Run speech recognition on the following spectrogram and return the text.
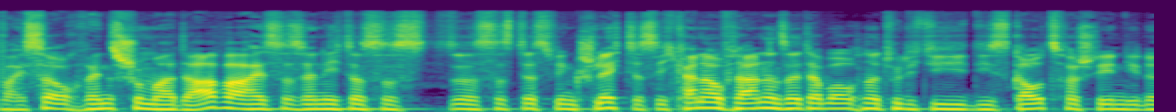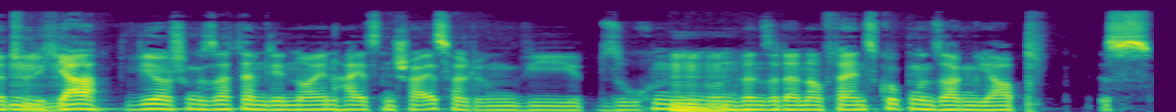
Weißt du, auch wenn es schon mal da war, heißt das ja nicht, dass es, dass es deswegen schlecht ist. Ich kann auf der anderen Seite aber auch natürlich die, die Scouts verstehen, die natürlich, ja, wie wir schon gesagt haben, den neuen heißen Scheiß halt irgendwie suchen. Mhm. Und wenn sie dann auf deins gucken und sagen, ja, pff, ist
